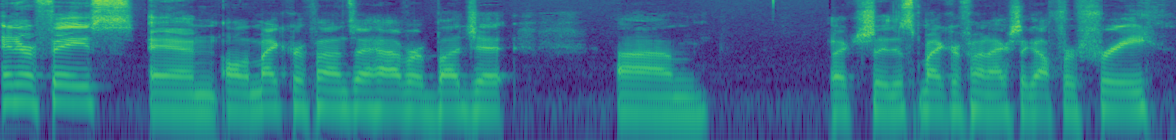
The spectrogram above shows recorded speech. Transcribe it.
interface, and all the microphones I have are budget. Um, actually, this microphone I actually got for free.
